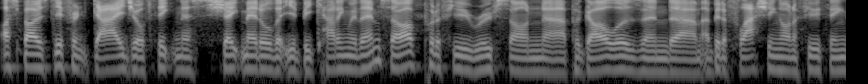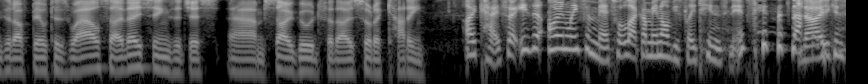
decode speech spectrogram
I suppose, different gauge or thickness sheet metal that you'd be cutting with them. So I've put a few roofs on uh, pergolas and um, a bit of flashing on a few things that I've built as well. So these things are just um, so good for those sort of cutting. Okay, so is it only for metal? Like, I mean, obviously tin snips. No, you can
